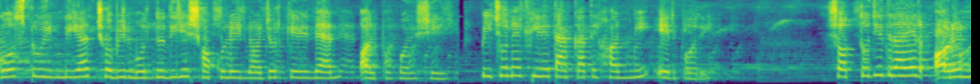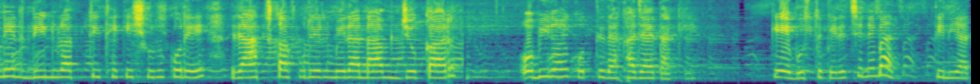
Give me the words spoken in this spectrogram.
গোস টু ইন্ডিয়া ছবির মধ্য দিয়ে সকলেই নজর কেড়ে নেন অল্প বয়সেই। পিছনে ফিরে তাকাতে হননি এরপরে। সত্যজিৎ রায়ের অরণ্যের দিনরাত্রি থেকে শুরু করে রাজ কাপুরের মেরা নাম জোকার অভিনয় করতে দেখা যায় তাকে। কে বুঝতে পেরেছেন এবার? তিনি আর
